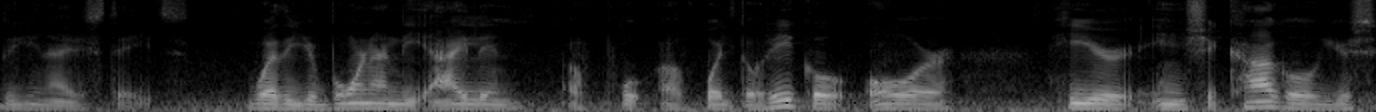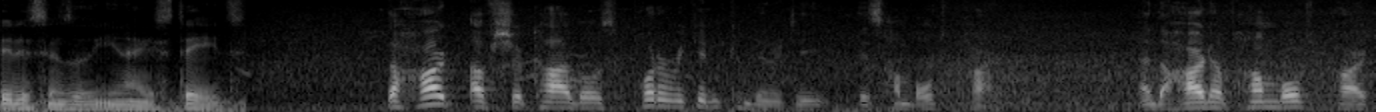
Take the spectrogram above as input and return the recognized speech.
the United States. Whether you're born on the island of, of Puerto Rico or here in Chicago, you're citizens of the United States. The heart of Chicago's Puerto Rican community is Humboldt Park. And the heart of Humboldt Park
